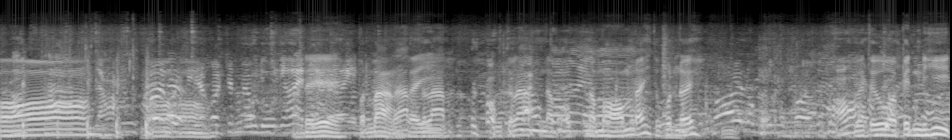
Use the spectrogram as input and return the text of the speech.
อ๋ออ๋อเด้ปันล่างใส่น้ำอบน้ำหอมได้ทุกคนเลยเลยถือว่าเป็นฮีต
